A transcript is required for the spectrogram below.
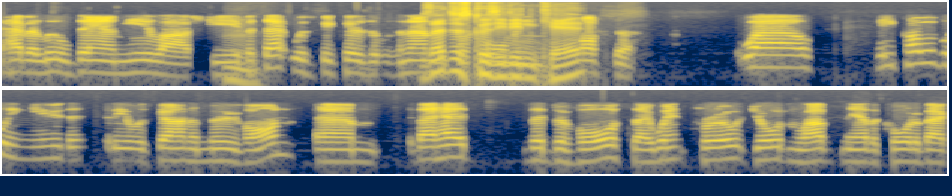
have a little down year last year, Hmm. but that was because it was an Is that just because he didn't care? roster. Well, he probably knew that, that he was going to move on. Um, they had the divorce; they went through it. Jordan Love's now the quarterback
